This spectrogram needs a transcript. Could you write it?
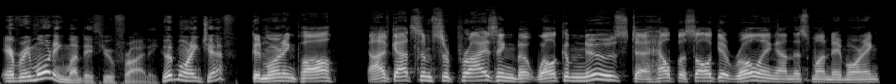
every morning, Monday through Friday. Good morning, Jeff. Good morning, Paul. I've got some surprising but welcome news to help us all get rolling on this Monday morning.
